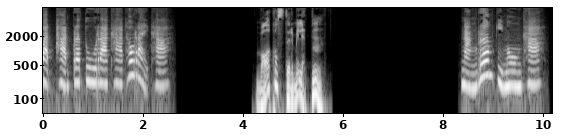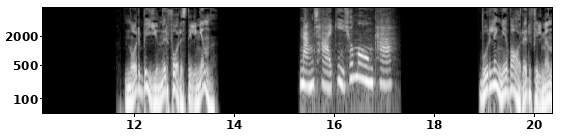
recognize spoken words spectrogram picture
บัตรผ่านประตูราคาเท่าไหร่คะ Hva koster billetten หนังเริ่มกี่โมงคะ Når begynner forestillingen หนังฉายกี่ชั่วโมงคะ Hvor lenge varer filmen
